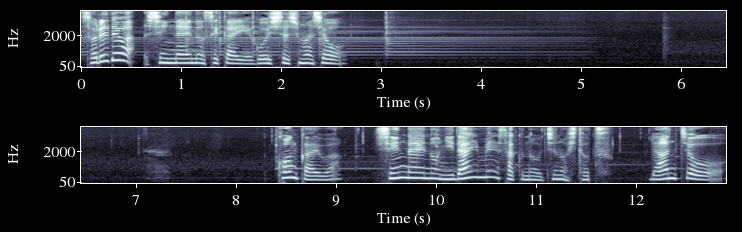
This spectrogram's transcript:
それでは信内の世界へご一緒しましょう。今回は信内の二大名作のうちの一つ「蘭長」を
